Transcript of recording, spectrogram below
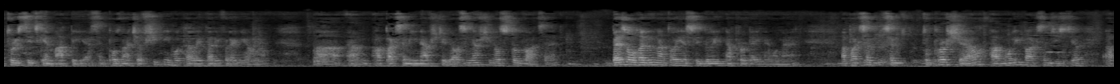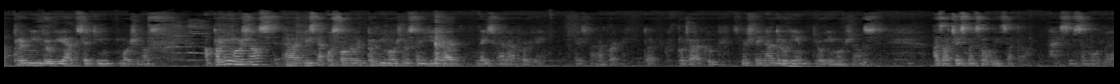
turistické mapy a jsem poznačil všechny hotely tady v regionu. A, um, a pak jsem ji navštívil. Jsem navštívil 120, bez ohledu na to, jestli byli na prodej nebo ne. A pak jsem, jsem to prošel a pak jsem zjistil a první, druhý a třetí možnost. A první možnost, my jsme oslovili první možnost, oni říkají, nejsme na prodej. Nejsme na prodej. Tak v pořádku. Jsme šli na druhý, druhý možnost a začali jsme se modlit za to. A já jsem se modlil,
